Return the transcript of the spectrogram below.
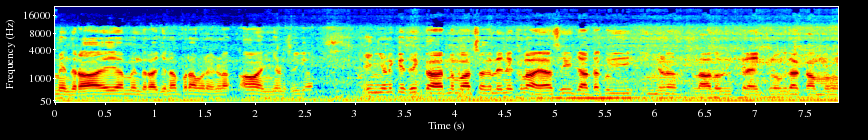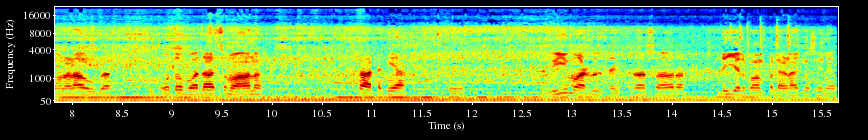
ਮਹਿੰਦਰਾ ਆਏ ਆ, ਮਹਿੰਦਰਾ ਜਿਹਨਾਂ ਭਰਾਵਾਂ ਨੇ ਲੈਣਾ ਆ ਇੰਜਣ ਸੀਗਾ। ਇੰਜਣ ਕਿਸੇ ਕਾਰਨ ਵਾਸ ਅਗਲੇ ਨੇ ਖਲਾਇਆ ਸੀ, ਜਦ ਤੱਕ ਕੋਈ ਇੰਜਣ ਲਾ ਲਓ ਵੀ ਕ੍ਰੈਂਕ ਕਰੋਂਗ ਦਾ ਕੰਮ ਹੋਣ ਵਾਲਾ ਹੋਊਗਾ, ਉਹ ਤੋਂ ਬਾਅਦ ਸਮਾਨ ਘਟ ਗਿਆ। ਤੇ 20 ਮਾਡਲ ਟਰੈਕਟਰ ਆ, ਸਾਰਾ ਡੀਜ਼ਲ ਪੰਪ ਲੈਣਾ ਕਿਸੇ ਨੇ,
